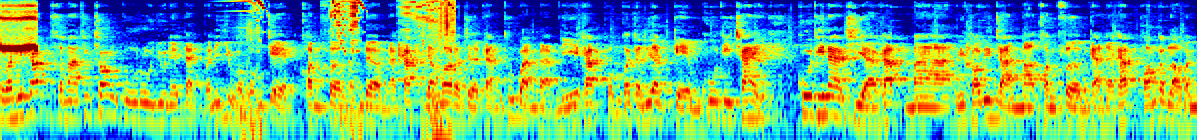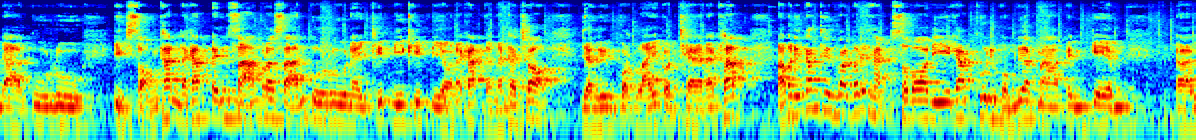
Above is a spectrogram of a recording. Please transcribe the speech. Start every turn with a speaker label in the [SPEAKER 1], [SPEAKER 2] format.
[SPEAKER 1] สวัสดีครับ สมาชิกช่องกูรูยูเนเต็ดวันนี้อยู่กับผมเจดคอนเฟิร์มเหมือนเดิมนะครับย้ำว่าเราเจอกันทุกวันแบบนี้ครับ ผมก็จะเลือกเกมคู่ที่ใช่ คู่ที่น่าเชียร์ครับ มาวิเคราะห์วิจารณ์มาคอนเฟิร์มกันนะครับ พร้อมกับเหล่าบรรดากูรูอีก 2 ท่านนะครับ เป็น 3 ประสานกูรูในคลิปนี้คลิปเดียวนะครับ ดังนั้นถ้าชอบอย่าลืมกดไลค์กดแชร์นะครับเอามาถึงค่ำคืนวันพฤหัสบดีครับคู่ที่ผมเลือกมาเป็นเกม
